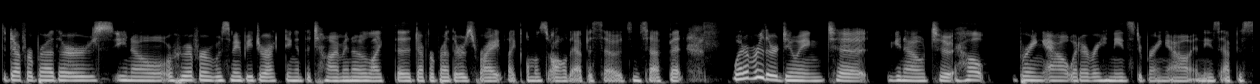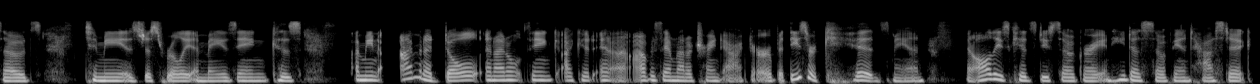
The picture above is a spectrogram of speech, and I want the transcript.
the Duffer Brothers, you know, or whoever was maybe directing at the time. I know like the Duffer Brothers write like almost all the episodes and stuff, but whatever they're doing to, you know, to help bring out whatever he needs to bring out in these episodes to me is just really amazing because I mean, I'm an adult and I don't think I could, and obviously I'm not a trained actor, but these are kids, man. And all these kids do so great and he does so fantastic.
